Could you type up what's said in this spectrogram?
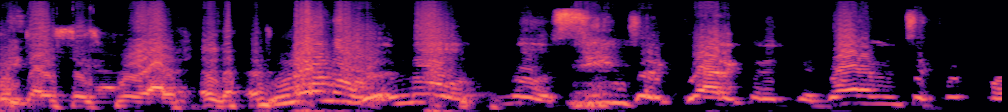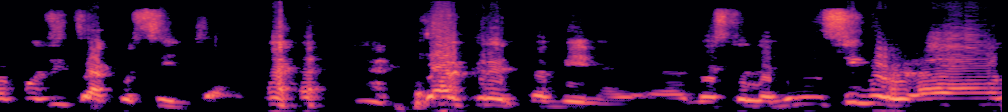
puteai să spui altfel? Nu, nu, nu, nu. Sincer, chiar cred că de-aia am început propoziția cu sincer. chiar cred că bine. Destul de bine. Sigur, uh,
